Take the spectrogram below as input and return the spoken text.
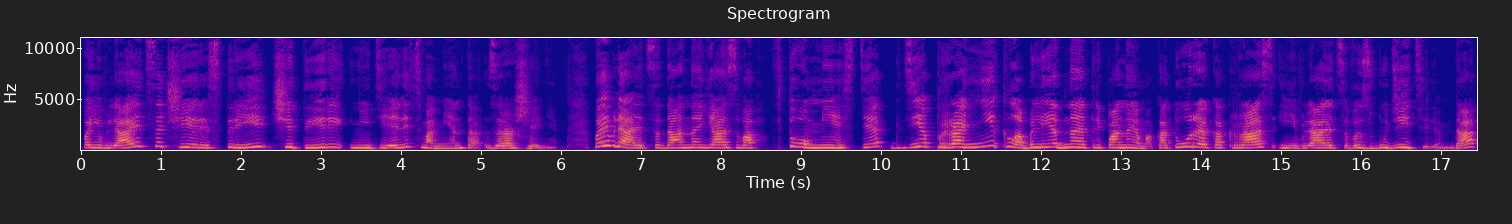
появляется через 3-4 недели с момента заражения. Появляется данная язва в том месте, где проникла бледная трипанема, которая как раз и является возбудителем, да,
